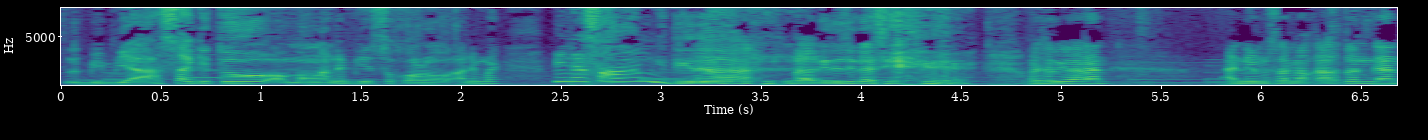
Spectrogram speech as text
Lebih biasa gitu, omongannya biasa kalau anime minasan gitu gitu. Nah, nggak gitu juga sih. Maksud gue kan anime sama kartun kan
